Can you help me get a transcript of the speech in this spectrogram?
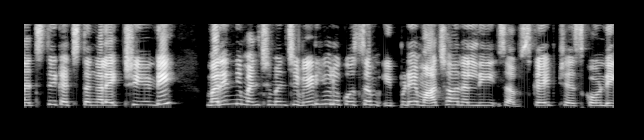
నచ్చితే ఖచ్చితంగా లైక్ చేయండి. మరిన్ని మంచి మంచి వీడియోల కోసం ఇప్పుడే మా ఛానల్ని సబ్స్క్రైబ్ చేసుకోండి.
